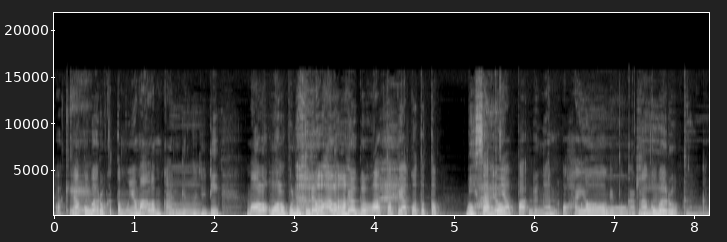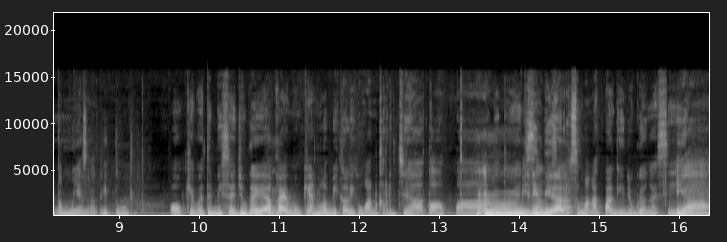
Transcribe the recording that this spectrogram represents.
oke. nah aku baru ketemunya malam kan gitu jadi walaupun itu udah malam udah gelap tapi aku tetap bisa Ohayo. nyapa dengan Ohayo Oh, gitu karena aku baru gitu. ketemunya saat itu gitu Oke, berarti bisa juga ya kayak mungkin lebih ke lingkungan kerja atau apa Mm-mm, gitu ya. bisa, Jadi biar bisa. semangat pagi juga nggak sih? iya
